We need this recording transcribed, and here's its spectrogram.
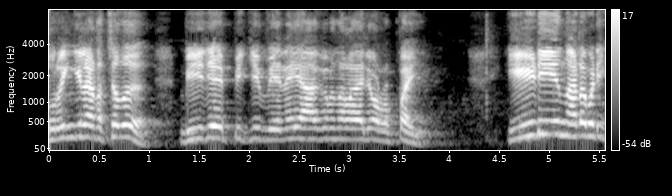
തുറങ്കിലടച്ചത് ബി ജെ പിക്ക് വിനയാകുമെന്നുള്ള കാര്യം ഉറപ്പായി. ഇ ഡി നടപടി.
